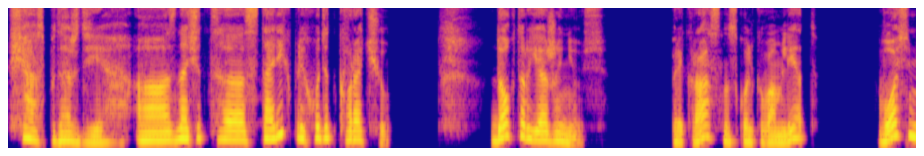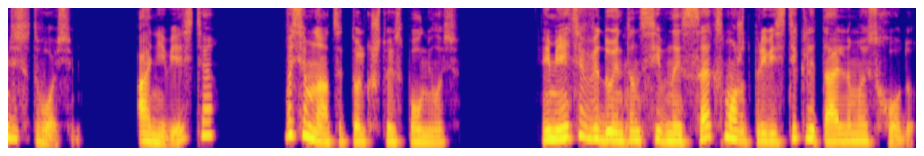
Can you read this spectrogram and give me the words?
«Сейчас, подожди. А, значит, э, старик приходит к врачу. Доктор, я женюсь. Прекрасно, сколько вам лет? 88. А невесте? 18 только что исполнилось. Имейте в виду, интенсивный секс может привести к летальному исходу.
